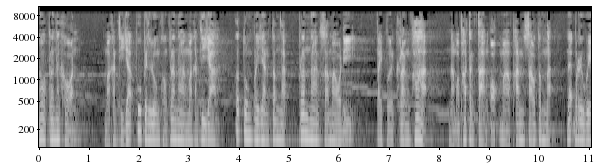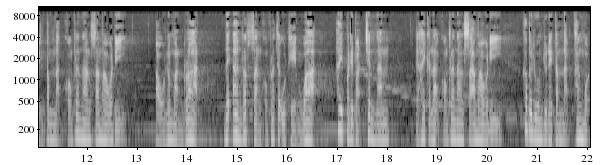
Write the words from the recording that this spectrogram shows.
นอกพระนคร มาคันธิยะผู้เป็นลุงของพระนางมาคันธิยาก็ตรงไปยังตำหนักพระนางสามาวดี ไปเปิดคลังผ้านำเอาผ้าต่างๆ ออกมาพันเสาตำหนัก และบริเวณตำหนักของพระนางสามาวดี เอาน้ำมันราด ได้อ้านรับสั่งของพระเจ้าอุเทนว่าให้ปฏิบัติเช่นนั้น และให้คณะของพระนางสามาวดี เข้าไปรวมอยู่ในตำหนักทั้งหมด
